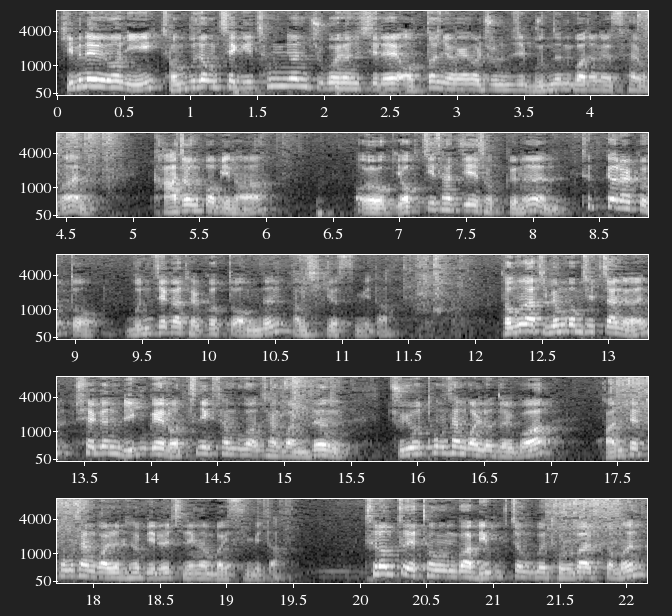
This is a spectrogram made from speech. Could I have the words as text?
김은혜 의원이 정부 정책이 청년 주거 현실에 어떤 영향을 주는지 묻는 과정에서 사용한 가정법이나 어, 역지사지의 접근은 특별할 것도 문제가 될 것도 없는 방식이었습니다. 더구나 김영범 실장은 최근 미국의 러트닉 사무관 장관 등 주요 통상 관료들과 관세 통상 관련 협의를 진행한 바 있습니다. 트럼프 대통령과 미국 정부의 돌발성은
